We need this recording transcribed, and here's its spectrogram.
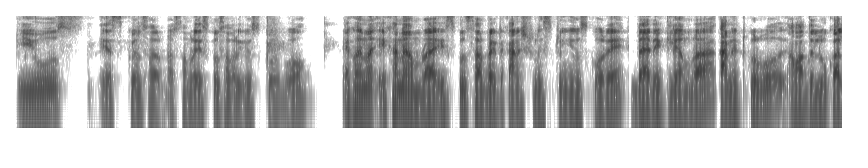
use SQL server আমরা এসকিউএল সার্ভার ইউজ করব। এখন, এখানে আমরা স্কুল সার্ভার একটা কানেকশন স্ট্রিং ইউজ করে ডাইরেক্টলি আমরা কানেক্ট করব আমাদের লোকাল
